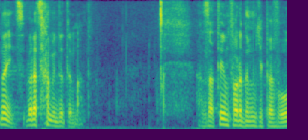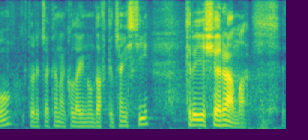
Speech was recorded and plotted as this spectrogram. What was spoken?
No nic, wracamy do tematu. Za tym Fordem GPW, który czeka na kolejną dawkę części, kryje się rama. Y,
